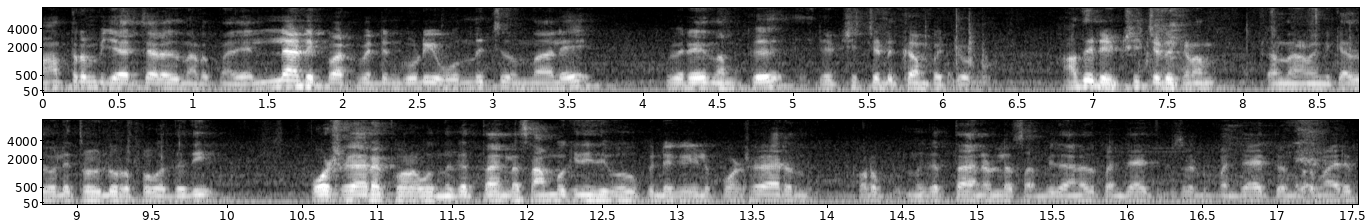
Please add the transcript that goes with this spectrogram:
മാത്രം വിചാരിച്ചാൽ അത് നടത്തുന്നത് എല്ലാ ഡിപ്പാർട്ട്മെന്റും കൂടി ഒന്നിച്ച് നിന്നാലേ ഇവരെ നമുക്ക് രക്ഷിച്ചെടുക്കാൻ പറ്റുള്ളൂ. അത് രക്ഷിച്ചെടുക്കണം എന്നാണ് എനിക്ക് അതുപോലെ തൊഴിലുറപ്പ് പദ്ധതി പോഷകാരക്കുറവ് നികത്താനുള്ള സാമൂഹ്യനീതി വകുപ്പിന്റെ കീഴിൽ പോഷകാര കുറവ് നികത്താനുള്ള സംവിധാനം അത് പഞ്ചായത്ത് പ്രസിഡന്റും പഞ്ചായത്ത് മെമ്പർമാരും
